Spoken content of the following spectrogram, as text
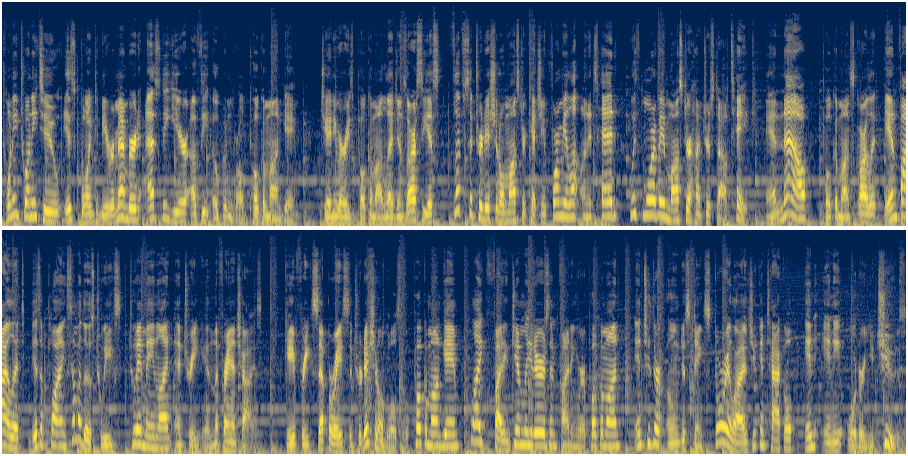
2022 is going to be remembered as the year of the open world Pokemon game. January's Pokemon Legends Arceus flips the traditional monster catching formula on its head with more of a Monster Hunter style take, and now Pokemon Scarlet and Violet is applying some of those tweaks to a mainline entry in the franchise. Game Freak separates the traditional goals of a Pokemon game, like fighting gym leaders and finding rare Pokemon, into their own distinct storylines you can tackle in any order you choose.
